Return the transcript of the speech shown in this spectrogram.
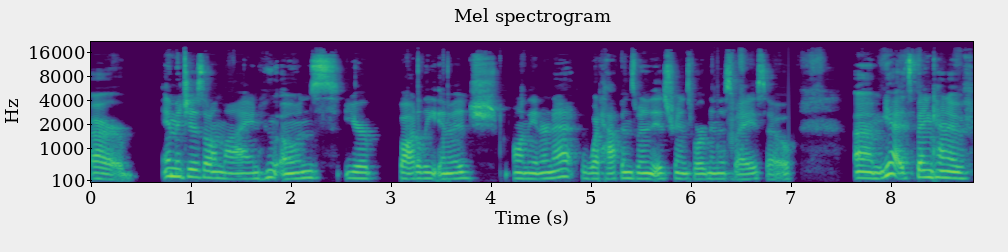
our images online, who owns your bodily image on the internet. What happens when it is transformed in this way? So, um, yeah, it's been kind of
